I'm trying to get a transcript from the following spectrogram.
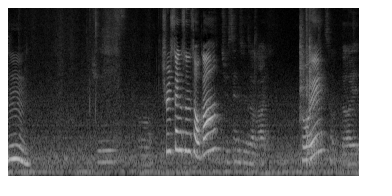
음, 출생 순서가 출생 순서가 너의 성- 너의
